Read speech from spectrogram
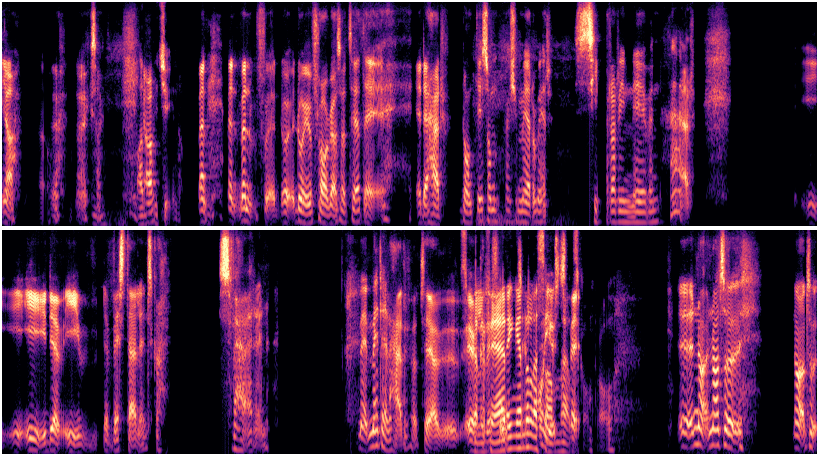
Ja, ja. ja exakt. Mm. Anti-Kina. Men, men, men då, då är ju frågan så att säga att det, är det här någonting som kanske mer och mer sipprar in även här i, i, i, det, i den västerländska sfären med, med den här så att säga, spelifieringen eller samhällskontroll? No, no, alltså, no, alltså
